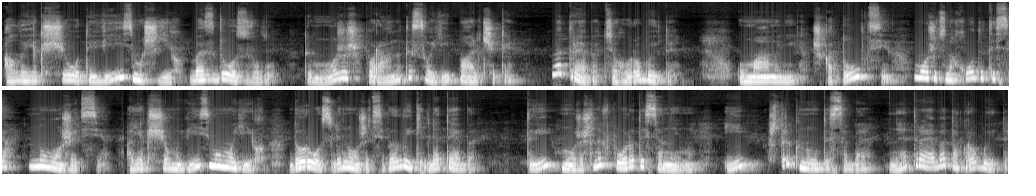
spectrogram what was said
Але якщо ти візьмеш їх без дозволу, ти можеш поранити свої пальчики. Не треба цього робити. У маминій шкатулці можуть знаходитися ножиці. А якщо ми візьмемо їх, дорослі ножиці великі для тебе, ти можеш не впоратися ними і штрикнути себе. Не треба так робити.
